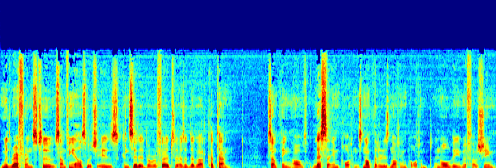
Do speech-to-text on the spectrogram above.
with reference to something else which is considered or referred to as a davar katan, something of lesser importance. Not that it is not important, and all the mefarshim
